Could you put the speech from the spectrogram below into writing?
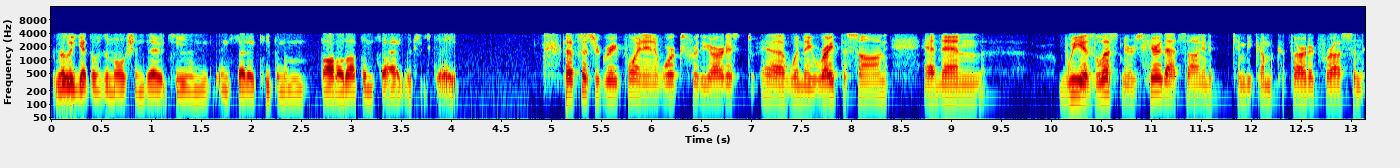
really get those emotions out too and instead of keeping them bottled up inside which is great That's such a great point, and it works for the artist uh, when they write the song, and then we as listeners hear that song, and it can become cathartic for us and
